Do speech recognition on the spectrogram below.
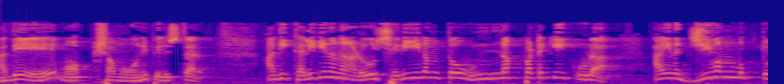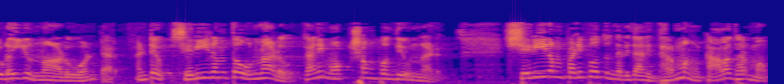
అదే మోక్షము అని పిలుస్తారు. అది కలిగిన నాడు శరీరంతో ఉన్నప్పటికీ కూడా ఆయన జీవన్ముక్తుడై ఉన్నాడు అంటారు. అంటే శరీరంతో ఉన్నాడు కానీ మోక్షం పొంది ఉన్నాడు. శరీరం పడిపోతుంది అది దాని ధర్మం కాలధర్మం.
